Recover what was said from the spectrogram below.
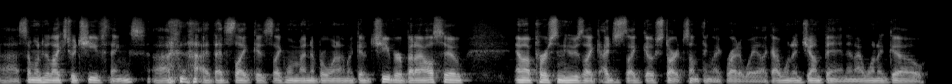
uh, someone who likes to achieve things. Uh, that's like, it's like one of my number one, I'm like an achiever, but I also am a person who's like, I just like go start something like right away. Like I want to jump in and I want to go.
